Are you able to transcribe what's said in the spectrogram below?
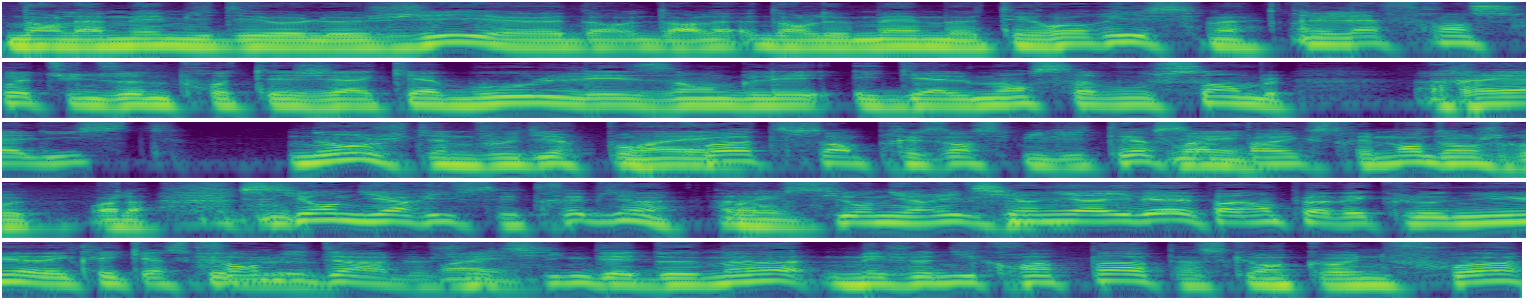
dans la même idéologie, euh, dans, dans le même terrorisme. La France souhaite une zone protégée à Kaboul, les Anglais également. Ça vous semble réaliste? Non, je viens de vous dire pourquoi, Ouais. sans présence militaire, ça Ouais. me paraît extrêmement dangereux. Voilà. Si on y arrive, c'est très bien. Alors, Oui. si on y arrive, Si on y arrivait, par exemple, avec l'ONU, avec les casques bleus. Formidable, je Ouais. le signe des deux mains, mais je n'y crois pas, parce qu'encore une fois,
